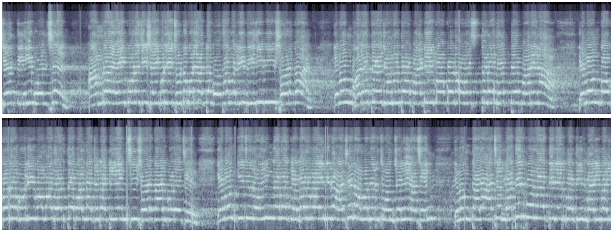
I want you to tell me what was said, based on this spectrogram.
যে তিনি বলছেন, আমরা এই করেছি, সেই করেছি, ছোট করে একটা কথা বলি, বিজেপি সরকার এবং ভারতীয় জনতা পার্টি কখনো অস্ত্র ধরতে পারে না এবং কখনো গুলি বোমা ধরতে পারে না, যেটা টিএমসি সরকার করেছেন। এবং কিছু রোহিঙ্গা বা কেডার বাহিনীরা আছেন, আমাদের অঞ্চলেই আছেন এবং তারা আছেন রাতের পর রাত, দিনের পর দিন, বাড়ি বাড়ি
